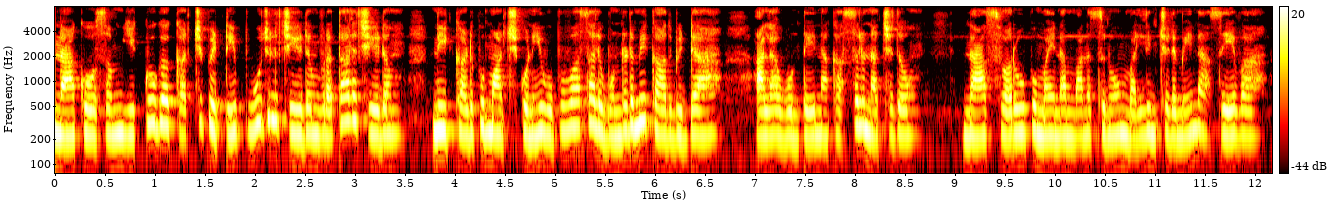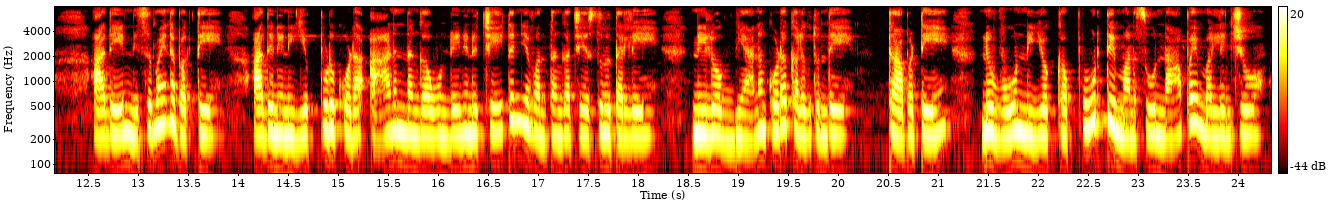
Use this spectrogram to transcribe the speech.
నా కోసం ఎక్కువగా ఖర్చు పెట్టి పూజలు చేయడం వ్రతాలు చేయడం నీ కడుపు మార్చుకొని ఉపవాసాలు ఉండడమే కాదు బిడ్డ. అలా ఉంటే నాకు అస్సలు నచ్చదు. నా స్వరూపమైన మనసును మళ్ళించడమే నా సేవ. అదే నిజమైన భక్తి. అది నేను ఎప్పుడు కూడా ఆనందంగా ఉండి నేను చైతన్యవంతంగా చేస్తుంది తల్లి. నీలో జ్ఞానం కూడా కలుగుతుంది. కాబట్టి నువ్వు నీ యొక్క పూర్తి మనసు నాపై మళ్ళించు.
